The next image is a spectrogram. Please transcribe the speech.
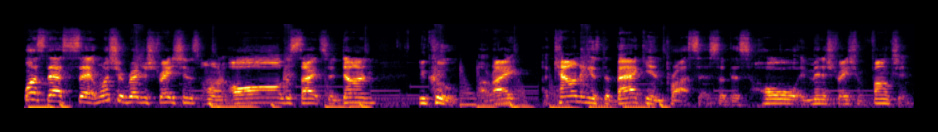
Once that's set, once your registrations on all the sites are done, you're cool. All right. Accounting is the back end process of this whole administration function.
